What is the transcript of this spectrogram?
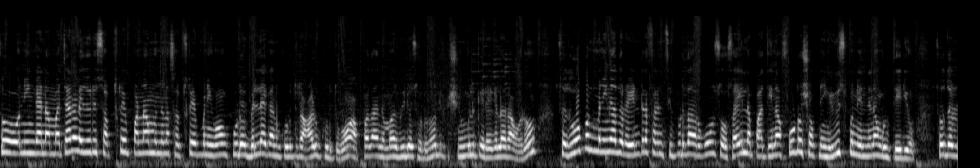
ஸோ நீங்கள் நம்ம சேனல் இதுவரை சப்ஸ்கிரைப் பண்ணாமல் இருந்தால் சப்ஸ்கிரைப் பண்ணிக்கோங்க. கூட பெல் ஐக்கான் கொடுத்துட்டு ஆள் கொடுத்துக்கோம் அப்போ தான் இந்த மாதிரி வீடியோஸோட நோட்டிஃபிகேஷன் உங்களுக்கு ரெகுலராக வரும். ஸோ இது ஓப்பன் பண்ணிங்கன்னா அதோட இன்டர்ஃபரன்ஸ் இப்படி தான் இருக்கும். ஸோ சைடில் பார்த்தீங்கன்னா ஃபோட்டோஷாப் நீங்கள் யூஸ் பண்ணியிருந்தீங்கன்னா உங்களுக்கு தெரியும். ஸோ அதோட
